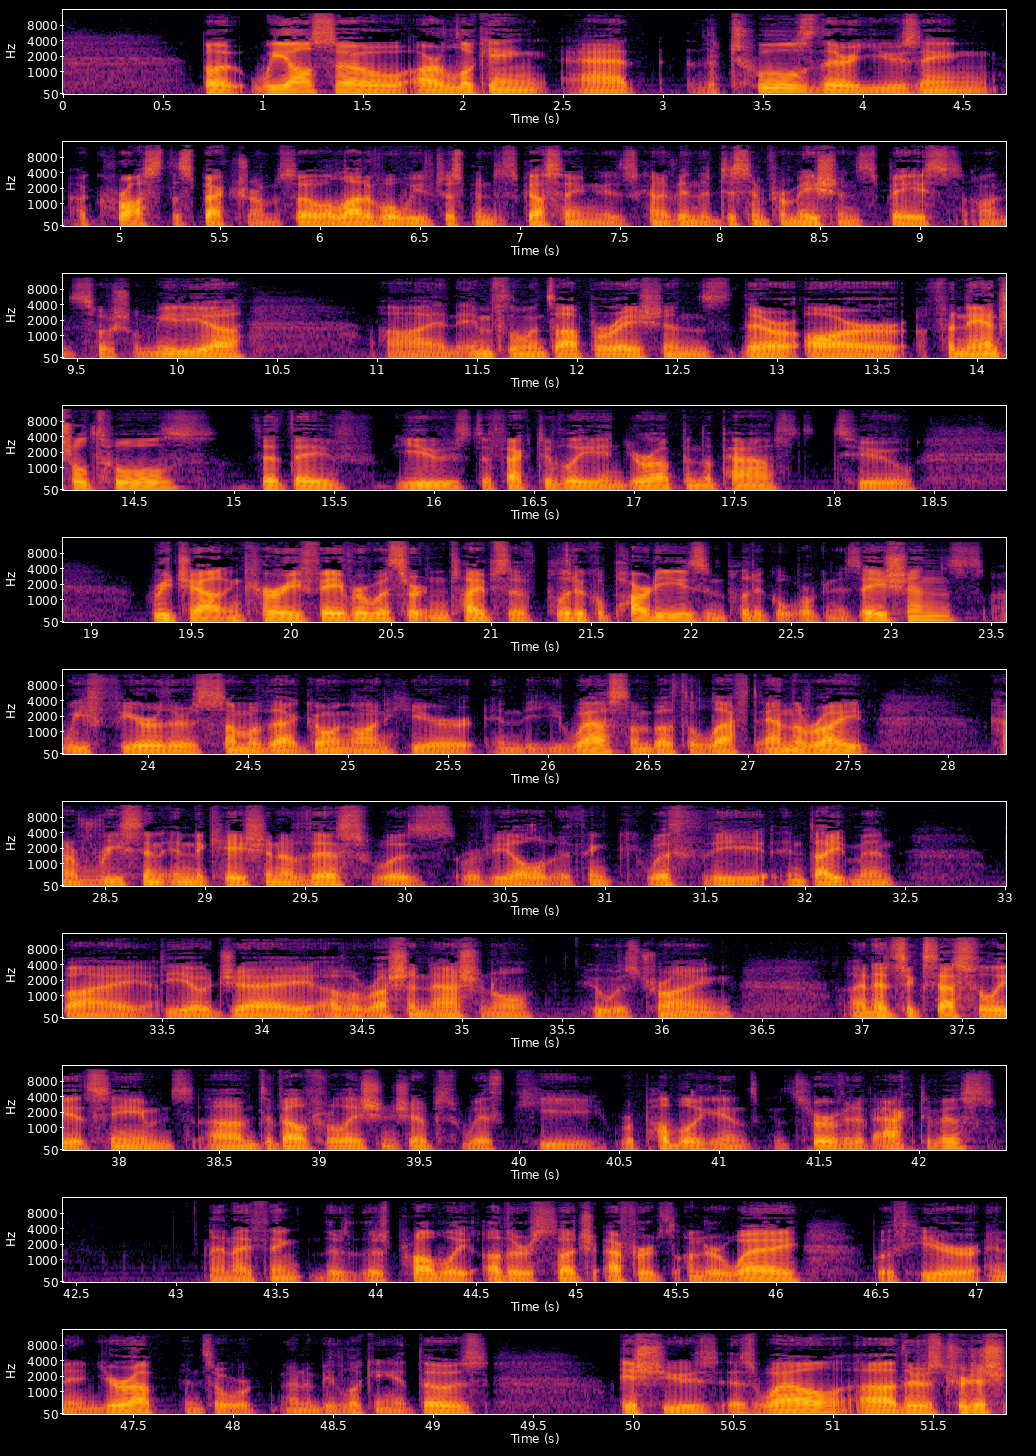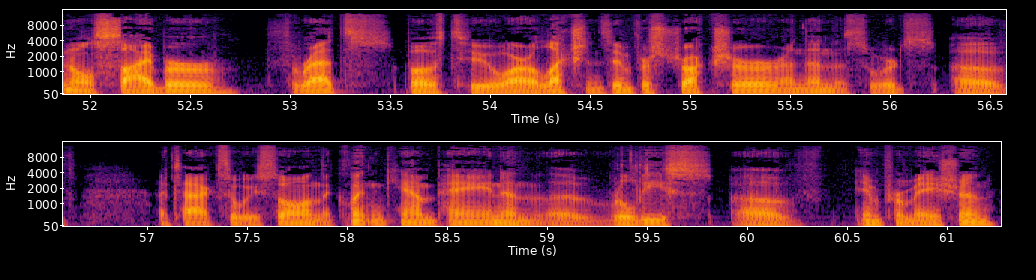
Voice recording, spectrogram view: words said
But we also are looking at the tools they're using across the spectrum. So, a lot of what we've just been discussing is kind of in the disinformation space on social media, uh, and influence operations. There are financial tools that they've used effectively in Europe in the past to reach out and curry favor with certain types of political parties and political organizations. We fear there's some of that going on here in the US on both the left and the right. Kind of recent indication of this was revealed, I think, with the indictment by DOJ of a Russian national who was trying and had successfully, it seems, um, developed relationships with key Republicans, conservative activists. And I think there's, there's probably other such efforts underway both here and in Europe. And so we're going to be looking at those issues as well. Uh, there's traditional cyber threats, both to our elections infrastructure and then the sorts of attacks that we saw in the Clinton campaign and the release of information.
